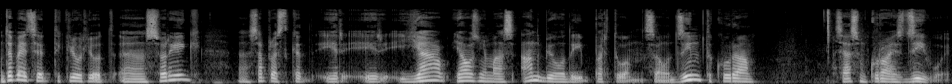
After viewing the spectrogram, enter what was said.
Un tāpēc ir tik ļoti, ļoti uh, svarīgi saprast, ka ir, ir jā, jāuzņemās atbildība par to savu dzimtu, kurā es esmu, kurā es dzīvoju.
